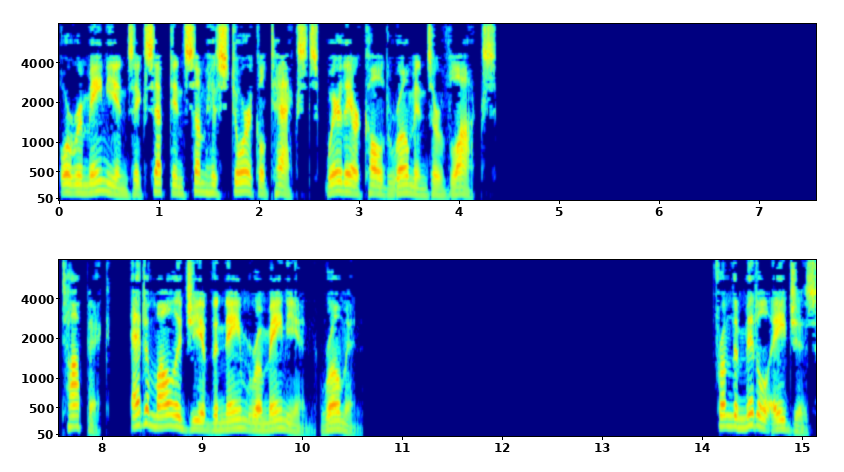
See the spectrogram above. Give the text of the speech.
or Romanians except in some historical texts, where they are called Romans or Vlachs. Topic: Etymology of the name Romanian Roman. From the Middle Ages,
